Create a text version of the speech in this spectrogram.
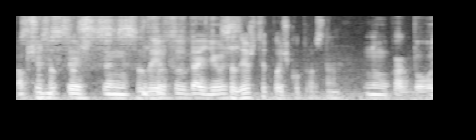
А почему со- создаешь ценность? Создаешь, создаешь. Создаешь цепочку просто. Ну, как бы, вот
